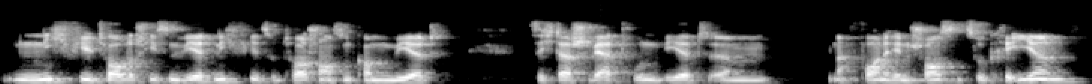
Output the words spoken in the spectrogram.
nicht viel Tore schießen wird, nicht viel zu Torchancen kommen wird, sich da schwer tun wird, ähm, nach vorne hin Chancen zu kreieren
